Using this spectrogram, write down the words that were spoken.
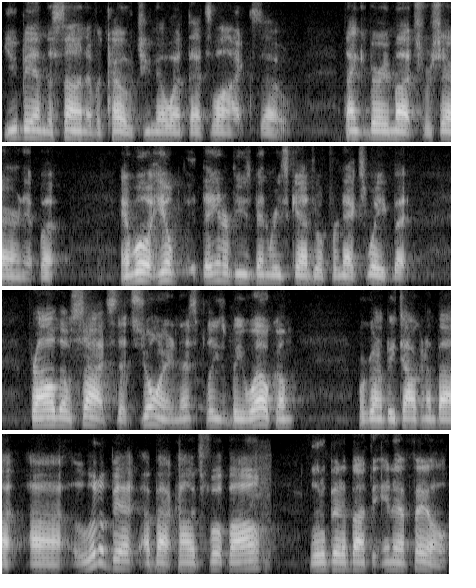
You being the son of a coach, you know what that's like. So thank you very much for sharing it. But and we'll he'll the interview's been rescheduled for next week. But for all those sites that's joining us, please be welcome. We're going to be talking about uh, a little bit about college football, a little bit about the NFL.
